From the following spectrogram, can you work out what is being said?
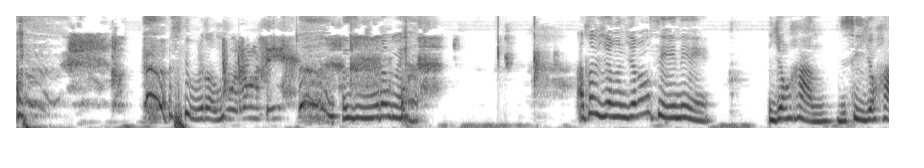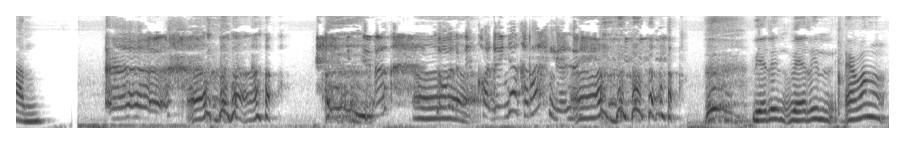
Masih buram. burem sih. Masih buram ya. Atau jangan-jangan si ini nih. Jonghan, si Johan. Eh, itu sebenarnya kodenya keras nggak sih? biarin biarin emang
